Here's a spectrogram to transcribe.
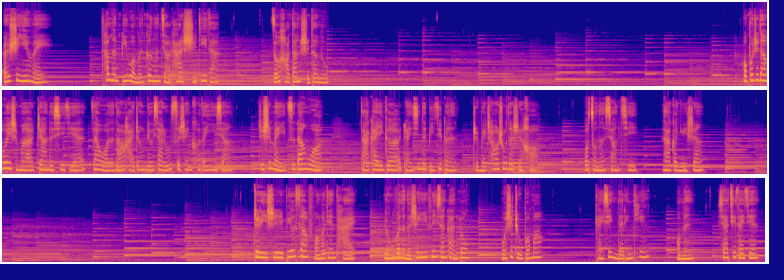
而是因为，他们比我们更能脚踏实地的走好当时的路。我不知道为什么这样的细节在我的脑海中留下如此深刻的印象，只是每一次当我打开一个崭新的笔记本准备抄书的时候，我总能想起那个女生。这里是 Be Yourself 网络电台，用温暖的声音分享感动，我是主播猫，感谢你的聆听，我们。下期再见。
